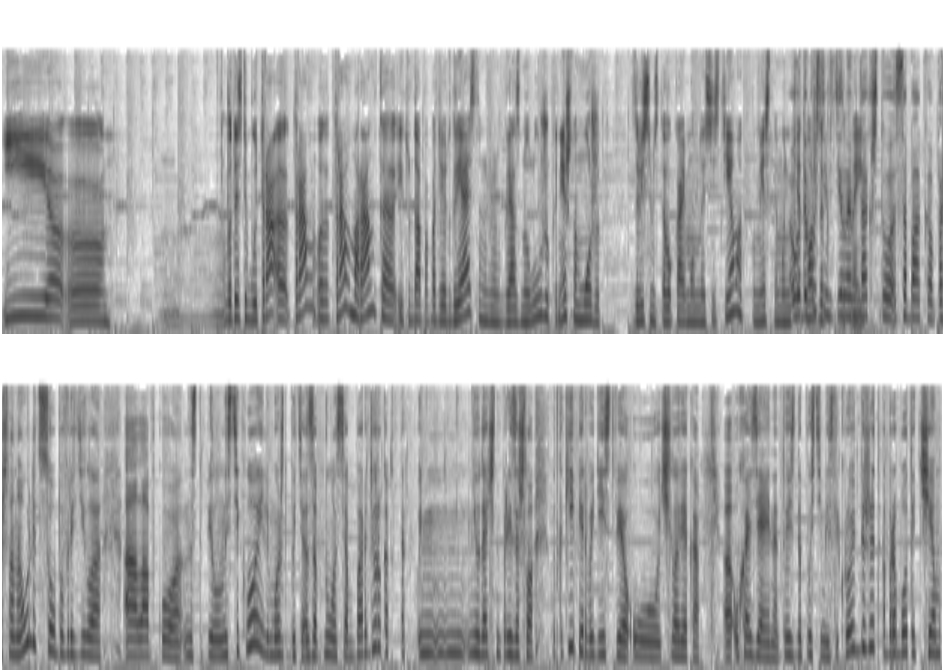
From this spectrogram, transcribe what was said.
И э, вот если будет трав, э, трав, травма, ранка, и туда попадет грязь, например, грязную лужу, конечно, может в зависимости от того, какая иммунная система, местный иммунитет Вот, допустим, может сделаем так, что собака пошла на улицу, повредила а, лапку, наступила на стекло или, может быть, запнулась об бордюр, как так неудачно произошло. Вот какие первые действия у человека, а, у хозяина? То есть, допустим, если кровь бежит, обработать чем?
